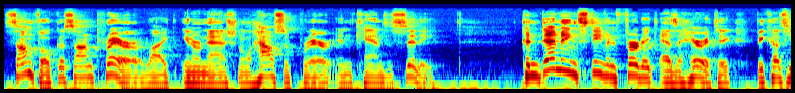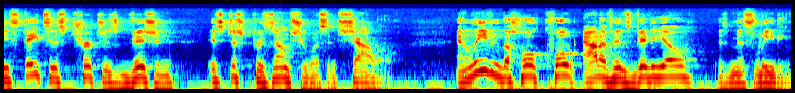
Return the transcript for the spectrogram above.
Some focus on prayer, like International House of Prayer in Kansas City. Condemning Steven Furtick as a heretic because he states his church's vision is just presumptuous and shallow. And leaving the whole quote out of his video is misleading.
